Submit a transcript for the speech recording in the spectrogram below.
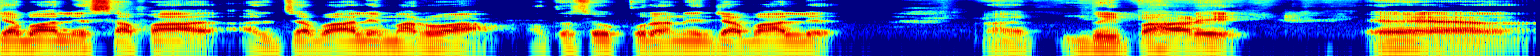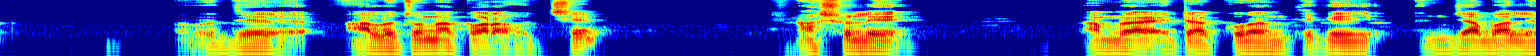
জাবালে সাফা, আর জাবালে মারোয়া, অথচ কোরআনে জাবাল দুই পাহাড়ে যে আলোচনা করা হচ্ছে, আসলে আমরা এটা কোরআন থেকে জাবালে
